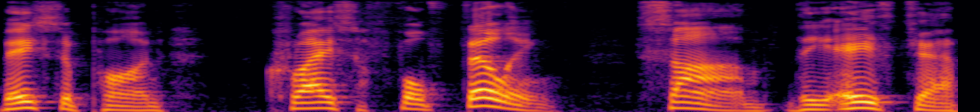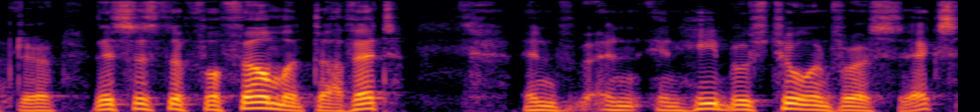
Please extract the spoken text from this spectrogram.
based upon Christ fulfilling Psalm, the eighth chapter. This is the fulfillment of it. in, in, in Hebrews 2 and verse 6,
